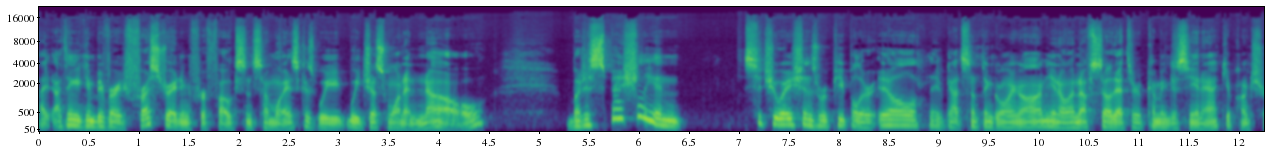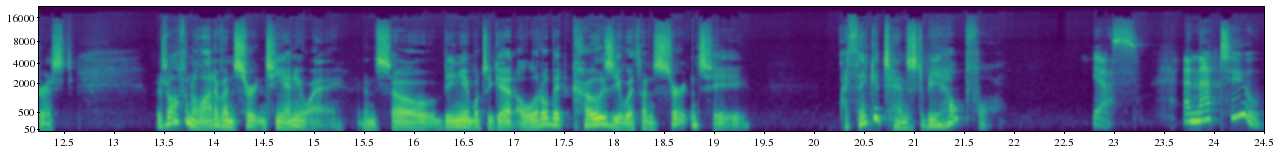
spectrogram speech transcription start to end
I, I think it can be very frustrating for folks in some ways because we we just want to know, but especially in situations where people are ill, they've got something going on, you know, enough so that they're coming to see an acupuncturist. There's often a lot of uncertainty anyway, and so being able to get a little bit cozy with uncertainty, I think it tends to be helpful. Yes. And that too,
